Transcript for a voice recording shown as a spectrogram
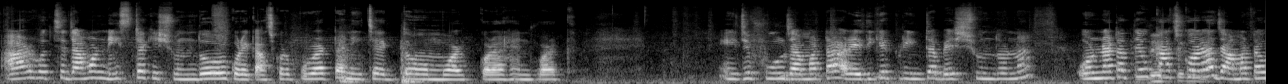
আর হচ্ছে জামার নিচটা কি সুন্দর করে কাজ করা পুরাটা নিচে একদম ওয়ার্ক করা হ্যান্ড ওয়ার্ক এই যে ফুল জামাটা আর এদিকের প্রিন্টটা বেশ সুন্দর না? ওড়নাটাতেও কাজ করা জামাটাও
